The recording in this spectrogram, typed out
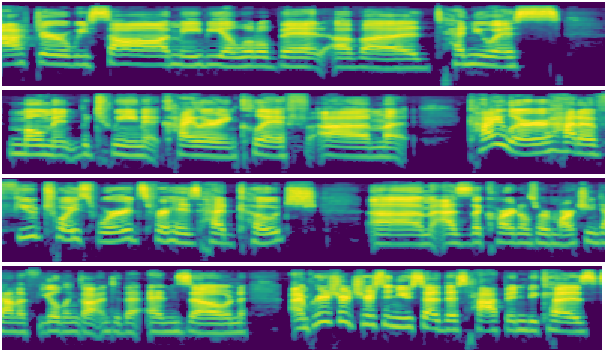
after we saw maybe a little bit of a tenuous moment between Kyler and Cliff. Um, Kyler had a few choice words for his head coach um, as the Cardinals were marching down the field and got into the end zone. I'm pretty sure, Tristan, you said this happened because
